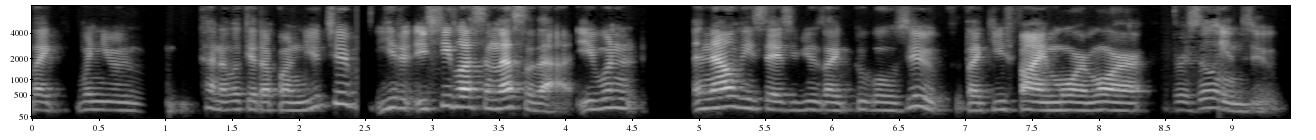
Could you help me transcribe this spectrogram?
like when you kind of look it up on youtube you, you see less and less of that. You wouldn't and now these days if you like google zouk like you find more and more brazilian zouk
